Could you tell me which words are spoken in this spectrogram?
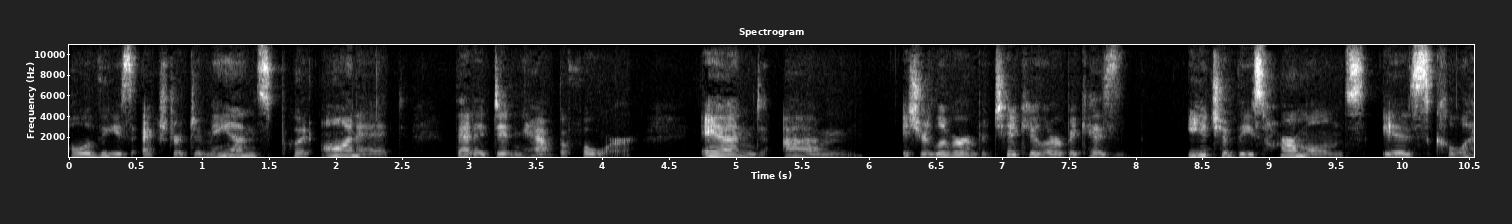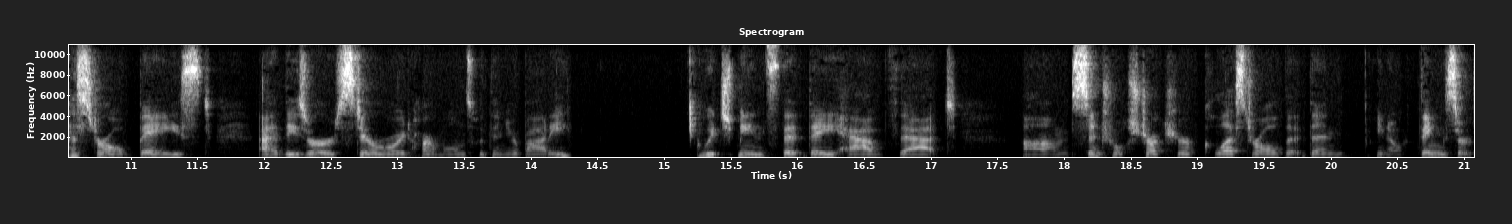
all of these extra demands put on it that it didn't have before. And um, it's your liver in particular because each of these hormones is cholesterol based. Uh, these are steroid hormones within your body, which means that they have that um, central structure of cholesterol that then you know things are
